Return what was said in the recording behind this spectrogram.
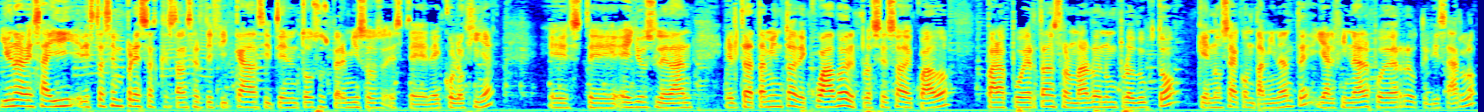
Y una vez ahí, estas empresas que están certificadas y tienen todos sus permisos este, de ecología, este, ellos le dan el tratamiento adecuado, el proceso adecuado para poder transformarlo en un producto que no sea contaminante y al final poder reutilizarlo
